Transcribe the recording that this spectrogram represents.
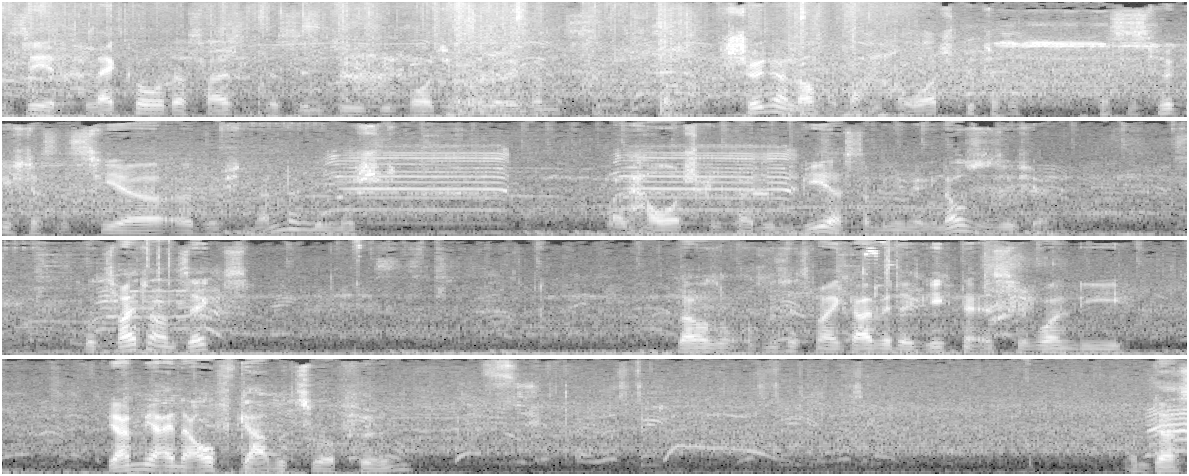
ich sehe Flacco, das heißt, das sind die, die Baltimore Ravens. Schöner Lauf, aber Howard spielt das... Das ist wirklich... Das ist hier äh, durcheinander gemischt. Weil Howard spielt bei den Bears, da bin ich mir genauso sicher. So, zweiter und sechs. Sagen wir so, uns ist jetzt mal egal, wer der Gegner ist. Wir wollen die wir haben hier eine Aufgabe zu erfüllen. Und das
